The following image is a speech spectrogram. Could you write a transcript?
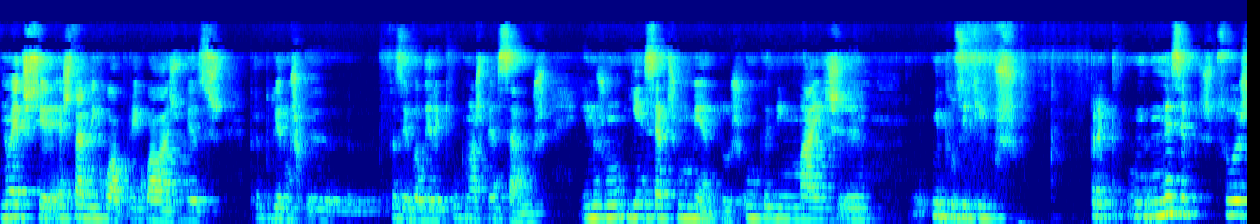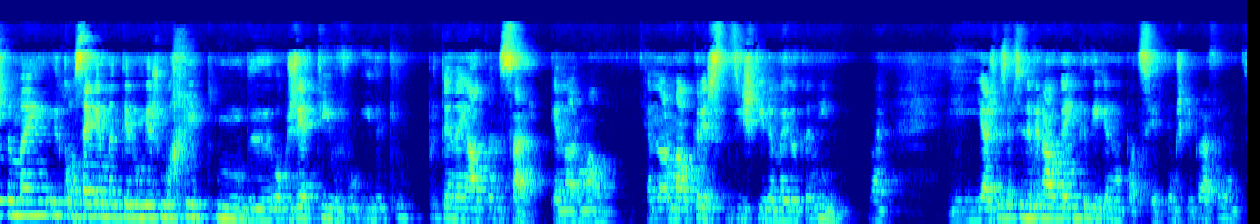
não é descer, é estar de igual por igual às vezes para podermos eh, fazer valer aquilo que nós pensamos. E, nos, e em certos momentos um bocadinho mais impositivos para que nem sempre as pessoas também conseguem manter o mesmo ritmo de objetivo e daquilo que pretendem alcançar, que é normal. É normal querer-se desistir a meio do caminho, não é? E, e às vezes é preciso haver alguém que diga não pode ser, temos que ir para a frente.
